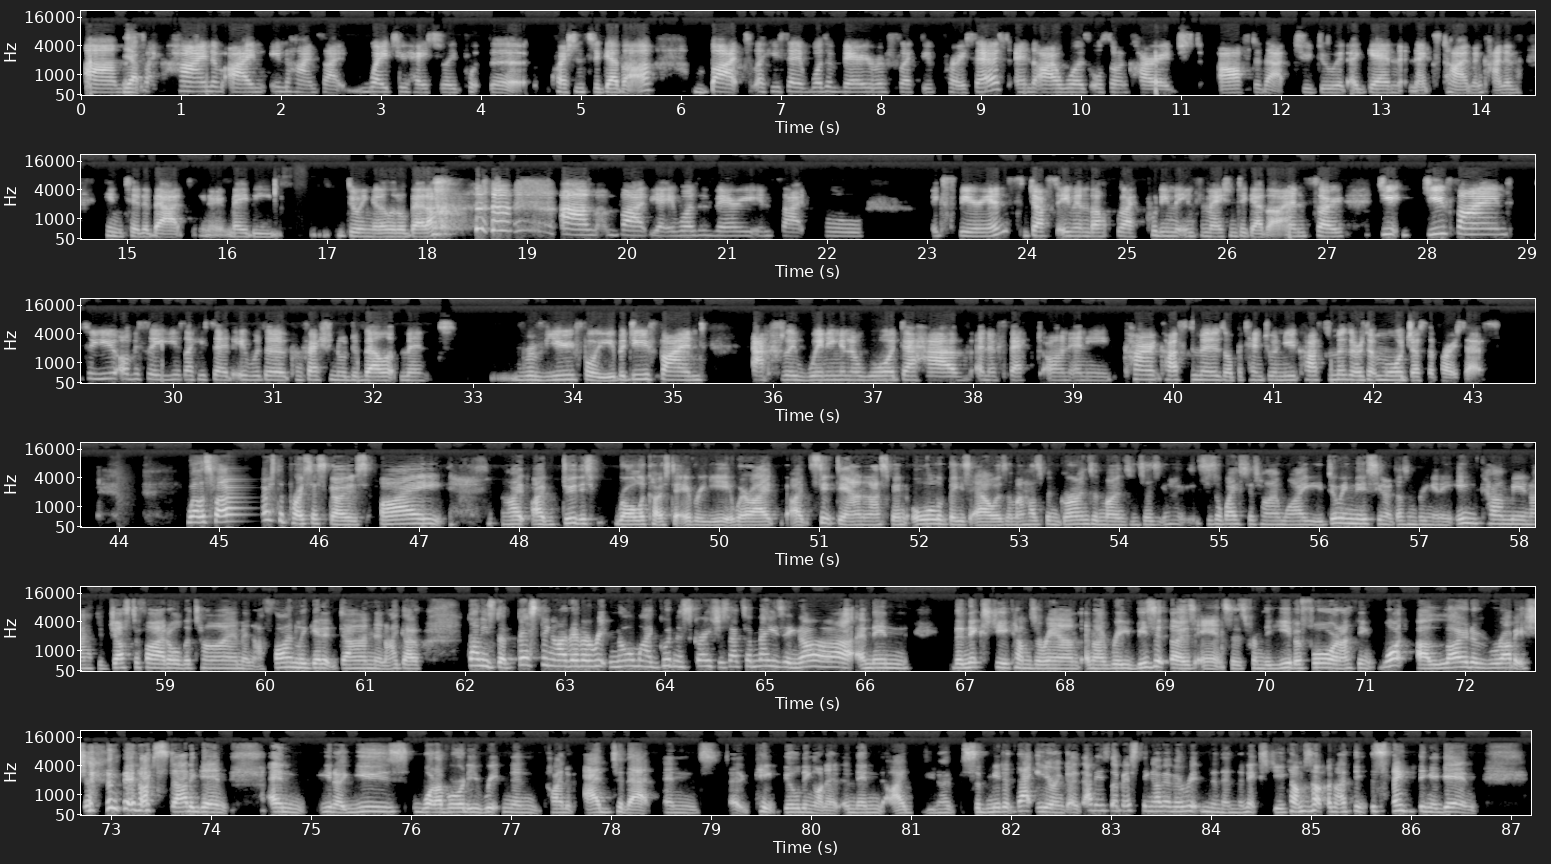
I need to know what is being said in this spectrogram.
Um, yep. So I kind of, I, in hindsight, way too hastily put the questions together. But like you said, it was a very reflective process. And I was also encouraged after that to do it again next time and kind of hinted about, you know, maybe doing it a little better. um, but yeah, it was a very insightful experience just even the like putting the information together and so do you do you find so you obviously like you said it was a professional development review for you but do you find actually winning an award to have an effect on any current customers or potential new customers or is it more just the process Well, as far as the process goes, I, I, I do this roller coaster every year where I I sit down and I spend all of these hours, and my husband groans and moans and says, you know, this is a waste of time. Why are you doing this? You know, it doesn't bring any income in. I have to justify it all the time, and I finally get it done, and I go, that is the best thing I've ever written. Oh my goodness gracious, that's amazing. Ah, and then the next year comes around and I revisit those answers from the year before and I think, what a load of rubbish. and then I start again and, you know, use what I've already written and kind of add to that and uh, keep building on it. And then I, you know, submit it that year and go, that is the best thing I've ever written. And then the next year comes up and I think the same thing again.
